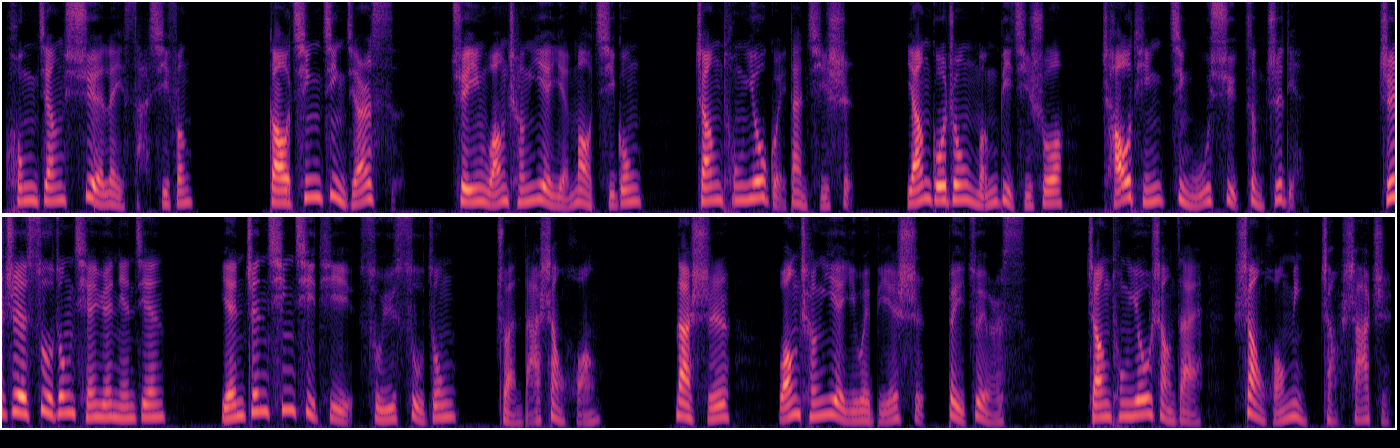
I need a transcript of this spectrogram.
空将血泪洒西风。杲卿尽节而死，却因王承业掩冒其功，张通幽诡诞其事，杨国忠蒙蔽其说，朝廷竟无序赠之典。直至肃宗乾元年间，颜真卿弃替诉于肃宗，转达上皇。那时王承业已为别事被罪而死，张通忧尚在，上皇命杖杀之，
